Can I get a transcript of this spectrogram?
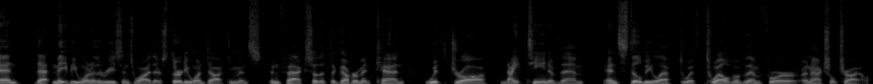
and that may be one of the reasons why there's 31 documents, in fact, so that the government can withdraw 19 of them and still be left with 12 of them for an actual trial.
